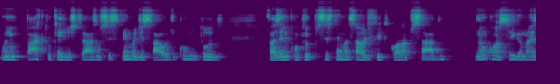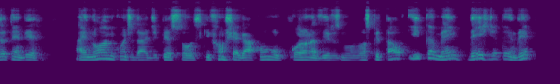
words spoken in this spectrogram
o impacto que a gente traz no sistema de saúde como um todo, fazendo com que o sistema de saúde fique colapsado, não consiga mais atender a enorme quantidade de pessoas que vão chegar com o coronavírus no hospital e também deixe de atender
